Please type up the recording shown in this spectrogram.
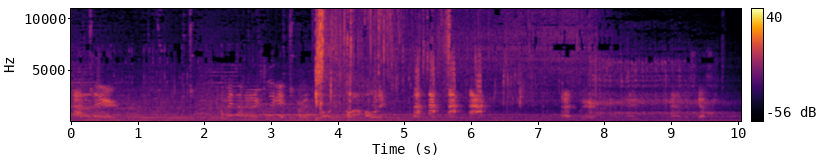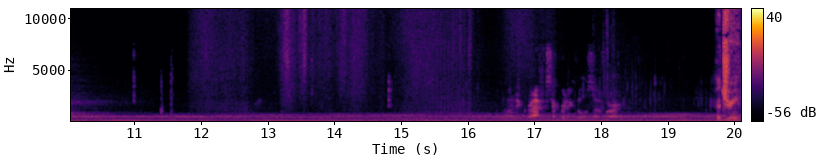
Out of there! How many times I gotta click it? Or hold it? Oh, I hold it. That's weird and kind of disgusting. Well, the graphics are pretty cool so far. A dream.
